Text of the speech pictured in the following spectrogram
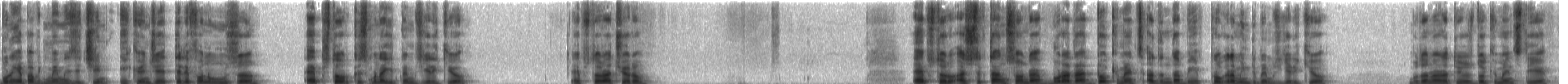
Bunu yapabilmemiz için ilk önce telefonumuzu App Store kısmına gitmemiz gerekiyor. App Store açıyorum. App Store'u açtıktan sonra burada Documents adında bir program indirmemiz gerekiyor. Buradan aratıyoruz Documents diye.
